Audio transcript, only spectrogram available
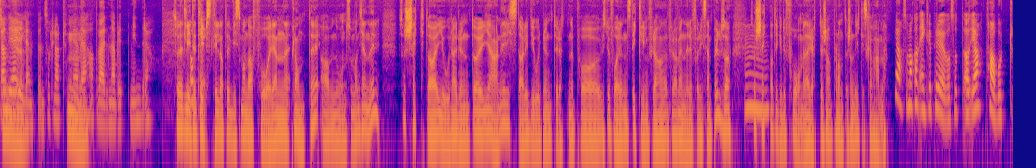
ja det er ulempen, så klart, med Mm. det. At verden er blitt mindre. Så et lite okay. tips til at hvis man da får en plante av noen som man kjenner, så sjekk da jorda rundt, og gjerne rist av litt jord rundt røttene på Hvis du får en stikling fra, fra venner f.eks., så, Mm. så sjekk at ikke du får med deg røtter av planter som du ikke skal være med. Ja, så man kan egentlig prøve å ja, ta bort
